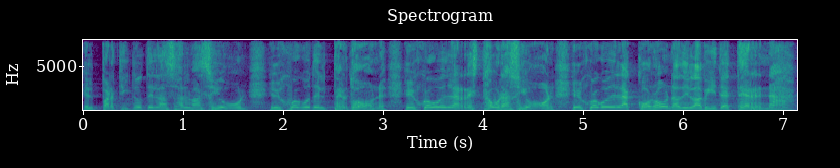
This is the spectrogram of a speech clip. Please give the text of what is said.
El partido de la salvación. El juego del perdón. El juego de la restauración. El juego de la corona de la vida eterna.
